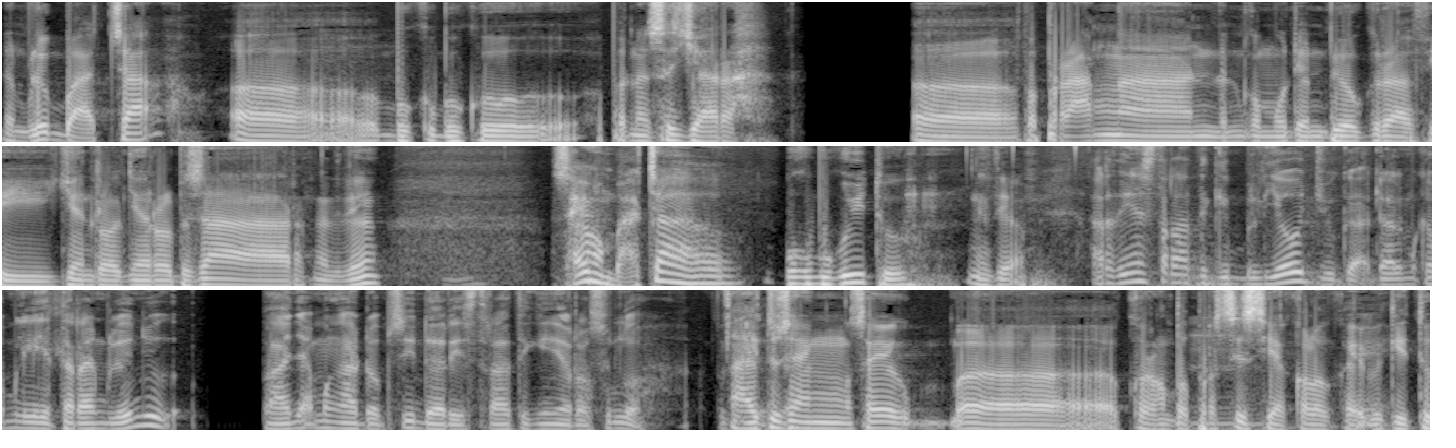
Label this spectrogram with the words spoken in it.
Dan beliau baca buku-buku uh, apa namanya sejarah uh, peperangan dan kemudian biografi jenderal-jenderal besar gitu ya. saya membaca buku-buku itu gitu ya. Artinya strategi beliau juga dalam kemiliteran beliau juga banyak mengadopsi dari strateginya Rasulullah. Begitu nah itu ya? yang saya uh, kurang tahu persis hmm. ya kalau kayak okay. begitu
